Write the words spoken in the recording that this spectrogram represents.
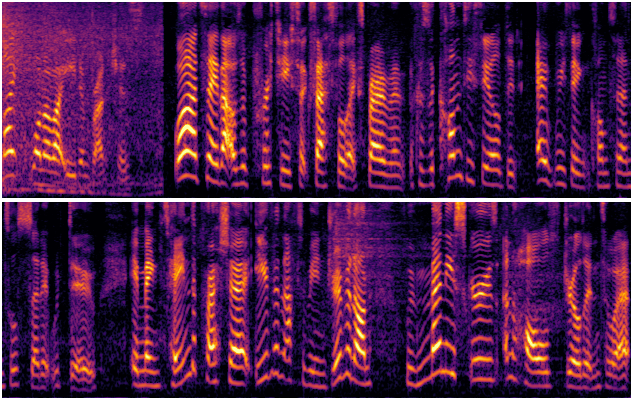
like one of our Eden branches. Well, I'd say that was a pretty successful experiment because the ContiSeal did everything Continental said it would do. It maintained the pressure even after being driven on with many screws and holes drilled into it.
